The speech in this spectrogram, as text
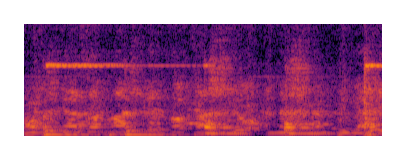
ขอเป็นการ ทางโยกอนันต์ท่านผู้ใหญ่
